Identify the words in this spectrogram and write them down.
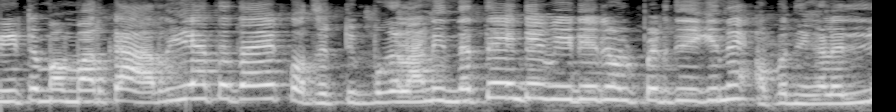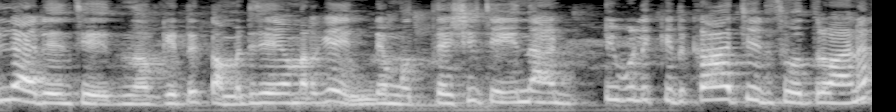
വീട്ടമ്മമാർക്ക് അറിയാത്തതായ കുറച്ച് ടിപ്പുകളാണ് ഇന്നത്തെ എന്റെ വീഡിയോയിൽ ഉൾപ്പെടുത്തിയിരിക്കുന്നത്. അപ്പോൾ നിങ്ങൾ എല്ലാവരും ചെയ്ത് നോക്കിയിട്ട് കമന്റ് ചെയ്യാൻ മറക്കുക എന്റെ മുത്തശ്ശി ചെയ്യുന്ന അടിപൊളി കിടക്കാച്ചൊരു സൂത്രമാണ്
